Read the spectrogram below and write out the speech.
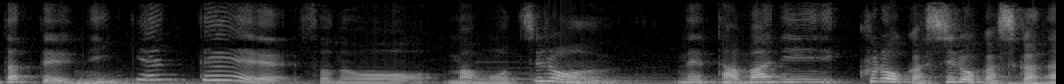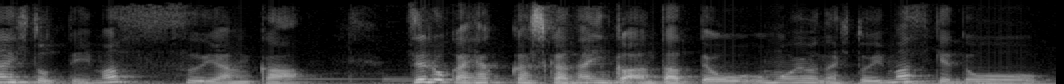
だって人間ってその、まあ、もちろん、ね、たまに黒か白かしかない人っていますやんか0か100かしかないんかあんたって思うような人いますけど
